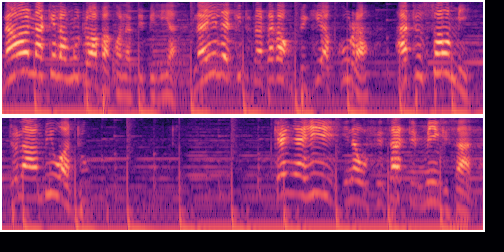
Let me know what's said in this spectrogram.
Naona kila mtu hapa kona Biblia, na ile kitu tunataka kupikia kura hatusomi, tunaambiwa tu. Kenya hii ina ufisadi mingi sana.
